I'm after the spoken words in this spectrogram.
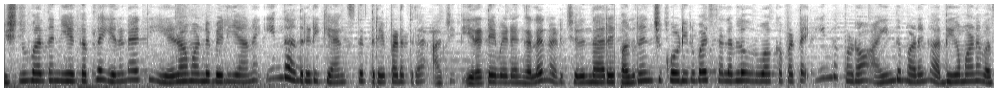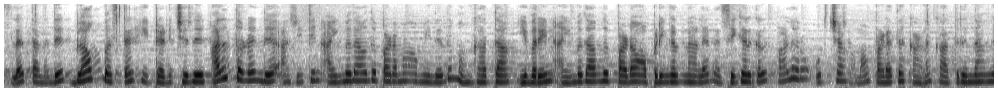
விஷ்ணுவர்தன் இயக்கத்துல இரண்டாயிரத்தி ஏழாம் ஆண்டு வெளியான இந்த அதிரடி கேங்ஸ்டர் திரைப்படத்துல அஜித் இரட்டை வேடங்கள்ல நடிச்சிருந்தாரு. பதினஞ்சு கோடி ரூபாய் செலவுல உருவாக்கப்பட்ட இந்த படம் ஐந்து மடங்கு அதிகமான வசூல தனது பிளாக் பஸ்டர் ஹிட் அடிச்சது. அதை தொடர்ந்து அஜித்தின் ஐம்பதாவது படமா அமைந்தது மங்காத்தா. இவரின் ஐம்பதாவது படம் அப்படிங்கறதுனால ரசிகர்கள் பல எல்லாரும் உற்சாகமா படத்தை காண காத்திருந்தாங்க.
